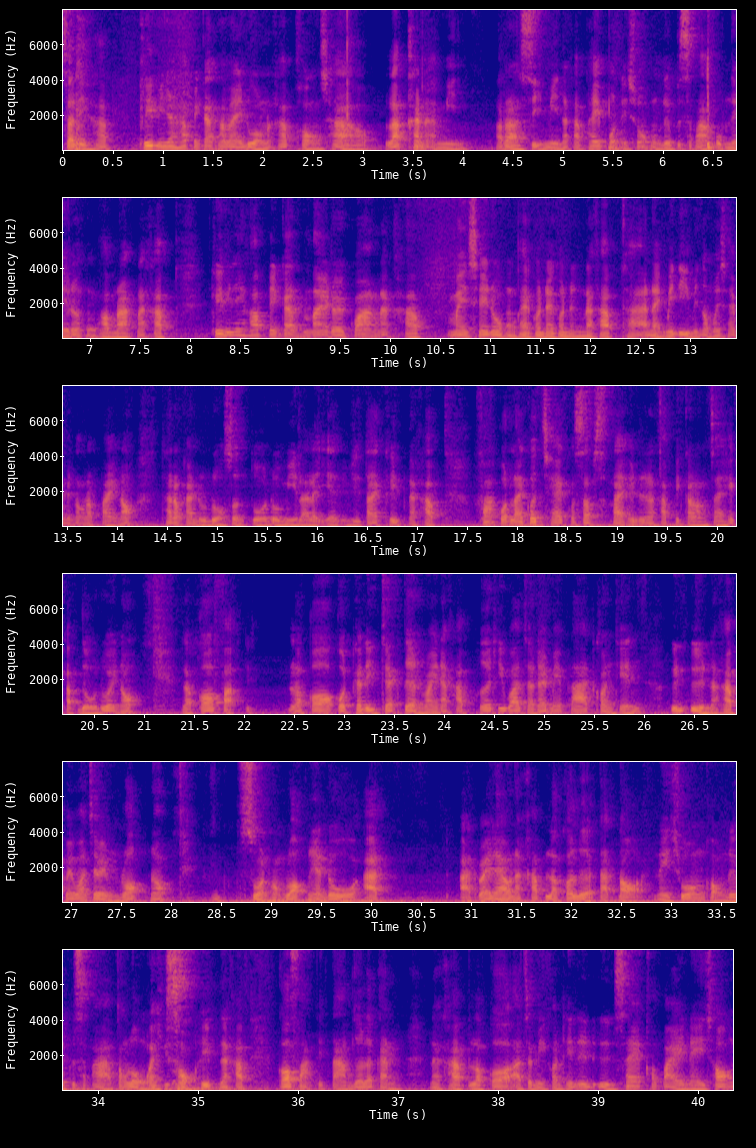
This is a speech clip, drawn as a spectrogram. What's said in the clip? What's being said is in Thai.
สวัสดีครับ คลิปนี้นะครับเป็นการทำนายดวงนะครับของชาวลัคนามีนราศีมีนนะครับให้ผลในช่วงของเดือนพฤษภาคมในเรื่องของความรักนะครับ คลิปนี้นะครับเป็นการทำนายโดยกว้างนะครับ ไม่ใช่ดวงของใครคนใดคนหนึ่งนะครับ ถ้าอันไหนไม่ดีไม่ต้องไม่ใช่ไม่ต้องรับไปเนาะถ้าต้องการดูดวงส่วนตัวโดยมีรายละเอียดอยู่ที่ใต้คลิปนะครับฝากกดไลค์กดแชร์กด subscribe ให้ด้วยนะครับ เป็นกำลังใจให้กับโดด้วยเนาะแล้วก็ฝากแล้วก็กดกระดิ่งแจ้งเตือนไว้นะครับ เพื่อที่ว่าจะได้ไม่พลาดคอนเทนต์อื่นๆนะครับ ไม่ว่าจะเป็นบล็อกเนาะ ส่วนของบล็อกเนี่ยโดอัดอัดไว้แล้วนะครับ แล้วก็เหลือตัดต่อในช่วงของเดือนพฤษภาต้องลงไว้ที่สองคลิปนะครับ ก็ฝากติดตามด้วยแล้วกันนะครับ แล้วก็อาจจะมีคอนเทนต์อื่น ๆ แทรกเข้าไปในช่อง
